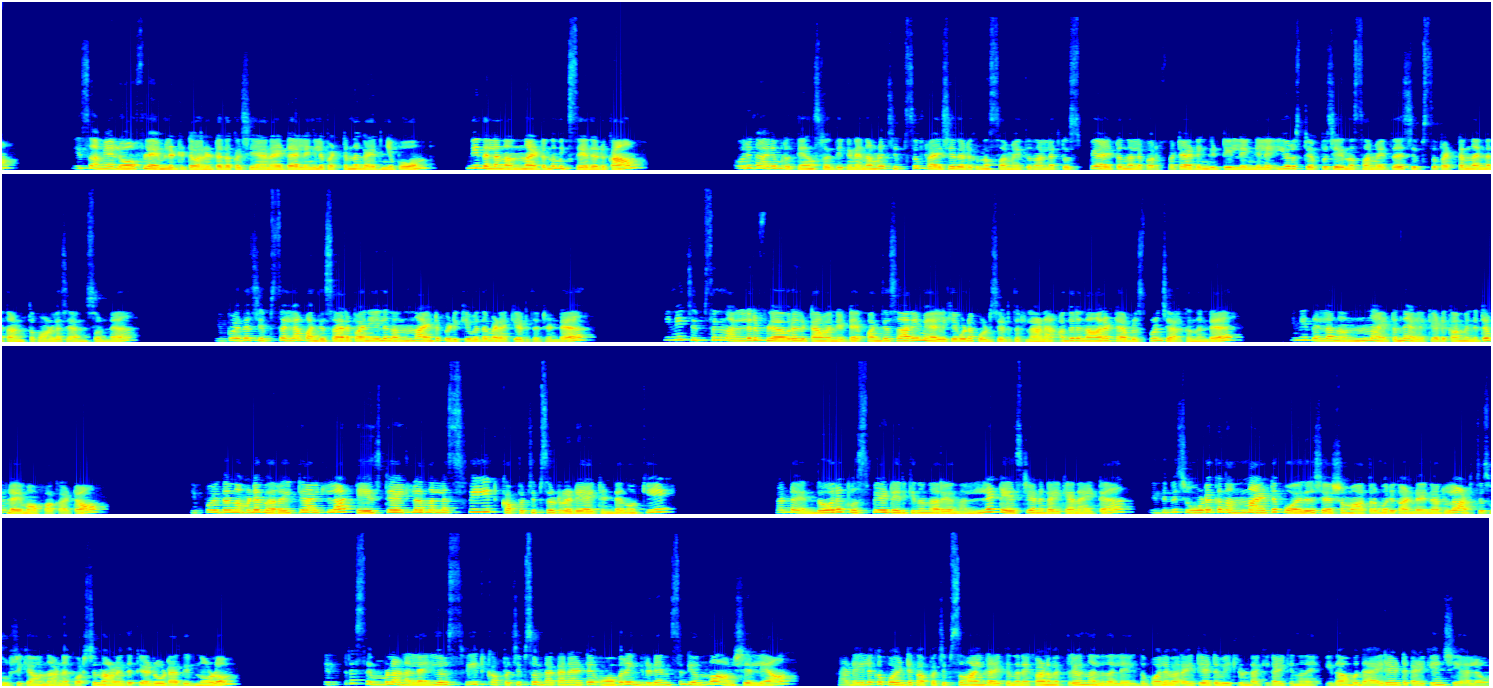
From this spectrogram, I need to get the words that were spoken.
ഈ സമയം ലോ ഫ്ലെയിമിലിട്ടിട്ട് വേണം ഇതൊക്കെ ചെയ്യാനായിട്ട് അല്ലെങ്കിൽ പെട്ടെന്ന് കരിഞ്ഞു പോകും ഇനി ഇതെല്ലാം നന്നായിട്ടൊന്ന് മിക്സ് ചെയ്തെടുക്കാം. ഒരു കാര്യം പ്രത്യേകം ശ്രദ്ധിക്കണേ. നമ്മൾ ചിപ്സ് ഫ്രൈ ചെയ്തെടുക്കുന്ന സമയത്ത് നല്ല ക്രിസ്പി ആയിട്ടും നല്ല പെർഫെക്റ്റ് ആയിട്ടും കിട്ടിയില്ലെങ്കിൽ ഈ ഒരു സ്റ്റെപ്പ് ചെയ്യുന്ന സമയത്ത് ചിപ്സ് പെട്ടെന്ന് തന്നെ തണുത്ത് പോകാനുള്ള ചാൻസ് ഉണ്ട്. ഇപ്പോൾ ഇത് ചിപ്സ് എല്ലാം പഞ്ചസാര പാനിയിൽ നന്നായിട്ട് പിടിക്കും വിധം ഇളക്കിയെടുത്തിട്ടുണ്ട് ഇനി ചിപ്സിന് നല്ലൊരു ഫ്ലേവർ കിട്ടാൻ വേണ്ടിയിട്ട് പഞ്ചസാരയും ഏലയ്ക്ക കൂടെ പൊടിച്ചെടുത്തിട്ടുള്ളതാണ്. അതൊരു നാല് ടേബിൾ സ്പൂൺ ചേർക്കുന്നുണ്ട്. ഇനി ഇതെല്ലാം നന്നായിട്ടൊന്ന് ഇളക്കിയെടുക്കാം. എന്നിട്ട് ഫ്ലെയിം ഓഫ് ആക്കാം കേട്ടോ ഇപ്പോൾ ഇത് നമ്മുടെ വെറൈറ്റി ആയിട്ടുള്ള ടേസ്റ്റി ആയിട്ടുള്ള നല്ല സ്വീറ്റ് കപ്പ ചിപ്സ് ഇവിടെ റെഡി ആയിട്ടുണ്ട്. നോക്കിയേ. കണ്ടോ എന്തോരം ക്രിസ്പി ആയിട്ട് ഇരിക്കുന്നതെന്ന് അറിയാം? നല്ല ടേസ്റ്റിയാണ് കഴിക്കാനായിട്ട്. ഇതിന്റെ ചൂടൊക്കെ നന്നായിട്ട് പോയതിന് ശേഷം മാത്രം ഒരു കണ്ടെയ്നറിൽ അടച്ച് സൂക്ഷിക്കാവുന്നതാണ്. കുറച്ച് നാളെ ഇത് കേടുകൂടാതിരുന്നോളും. എത്ര സിമ്പിളാണല്ലേ ഈ ഒരു സ്വീറ്റ് കപ്പ ചിപ്സ് ഉണ്ടാക്കാനായിട്ട് ഓവർ ഇൻഗ്രീഡിയൻസിന്റെ ഒന്നും ആവശ്യമില്ല. കടയിലൊക്കെ പോയിട്ട് കപ്പ ചിപ്സ് വാങ്ങി കഴിക്കുന്നതിനേക്കാളും എത്രയോ നല്ലതല്ലേ? ഇതുപോലെ വെറൈറ്റി ആയിട്ട് വീട്ടിലുണ്ടാക്കി കഴിക്കുന്നത്. ഇതാകുമ്പോൾ ധൈര്യമായിട്ട് കഴിക്കുകയും ചെയ്യാമല്ലോ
